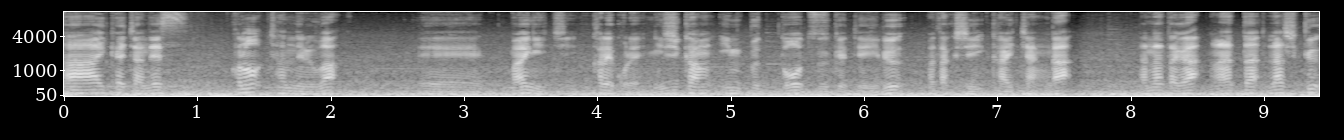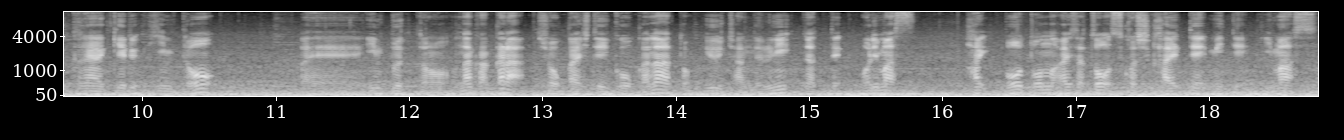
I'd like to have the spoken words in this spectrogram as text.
はーい、かいちゃんです。このチャンネルは、えー、毎日かれこれ2時間インプットを続けている私、かいちゃんが、あなたがあなたらしく輝けるヒントを、えー、インプットの中から紹介していこうかなというチャンネルになっております。はい、冒頭の挨拶を少し変えてみています。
